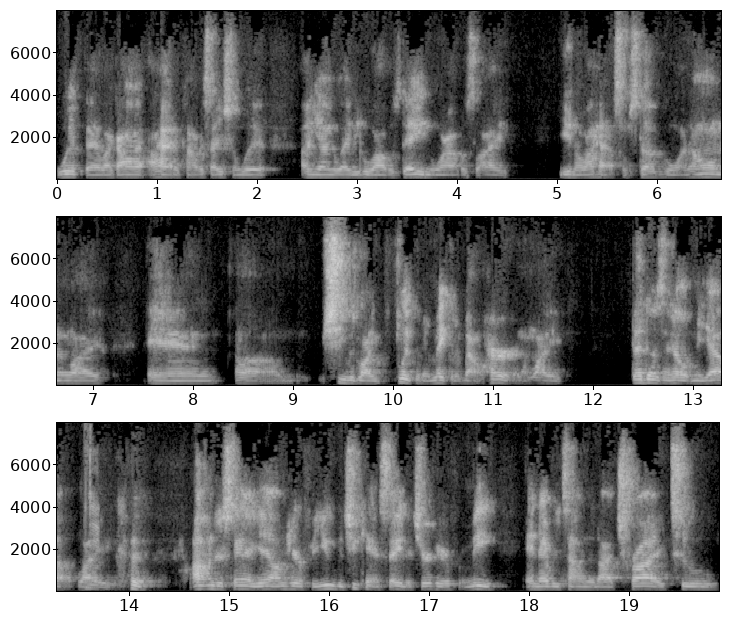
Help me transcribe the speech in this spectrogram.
with that. Like I, I had a conversation with a young lady who I was dating where I was like, you know, I have some stuff going on in life. And um, she was like flipping and making about her. And I'm like, that doesn't help me out. Like, I understand, yeah, I'm here for you, but you can't say that you're here for me. And every time that I try to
